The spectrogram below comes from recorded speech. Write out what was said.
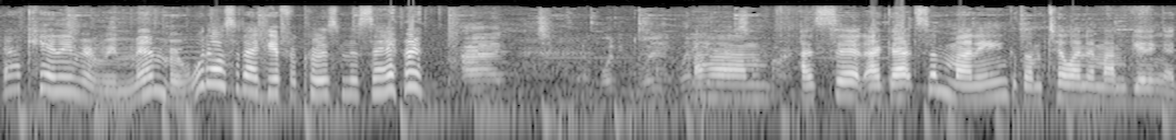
I can't even remember. What else did I get for Christmas, Aaron? I, what, what, what um, so I said I got some money because I'm telling him I'm getting a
